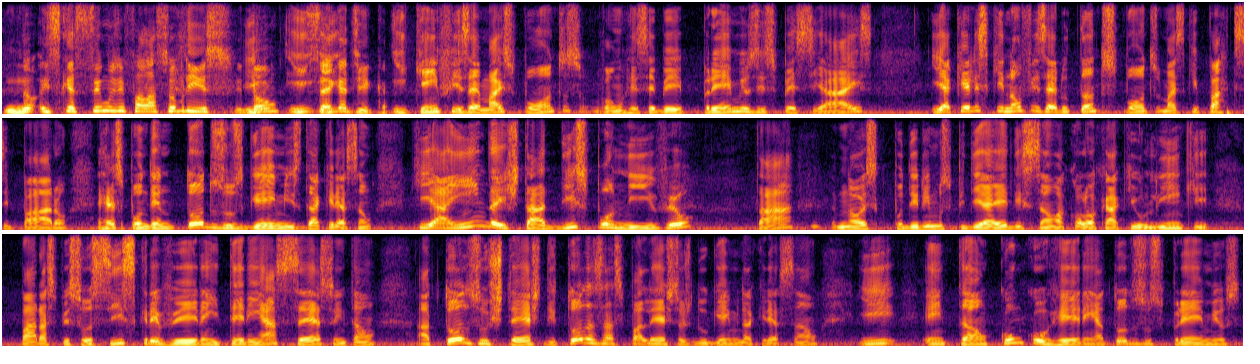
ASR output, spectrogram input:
Não, esquecemos de falar sobre isso, então E- e- segue e- a dica. E quem fizer mais pontos vão receber prêmios especiais. E aqueles que não fizeram tantos pontos, mas que participaram, respondendo todos os games da criação, que ainda está disponível, tá? Nós poderíamos pedir à edição a colocar aqui o link para as pessoas se inscreverem e terem acesso, então, a todos os testes de todas as palestras do Game da Criação e, então, concorrerem a todos os prêmios,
